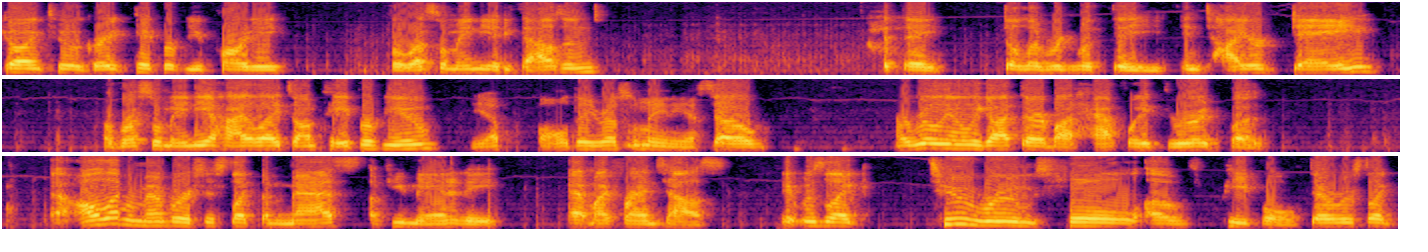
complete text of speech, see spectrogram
going to a great pay per view party for WrestleMania 2000 that they delivered with the entire day of WrestleMania highlights on pay per view. Yep, all day WrestleMania. So I really only got there about halfway through it, but all I remember is just like the mass of humanity at my friend's house. It was like two rooms full of people. There was like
